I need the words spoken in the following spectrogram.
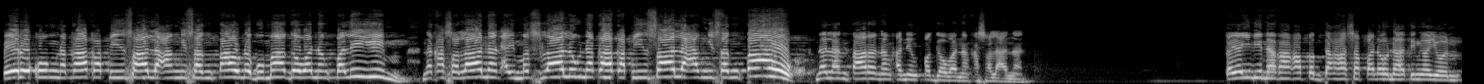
Pero kung nakakapinsala ang isang tao na gumagawa ng palihim na kasalanan ay mas lalong nakakapinsala ang isang tao na lantaran ng kanyang paggawa ng kasalanan. Kaya hindi nakakapagtaka sa panahon natin ngayon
